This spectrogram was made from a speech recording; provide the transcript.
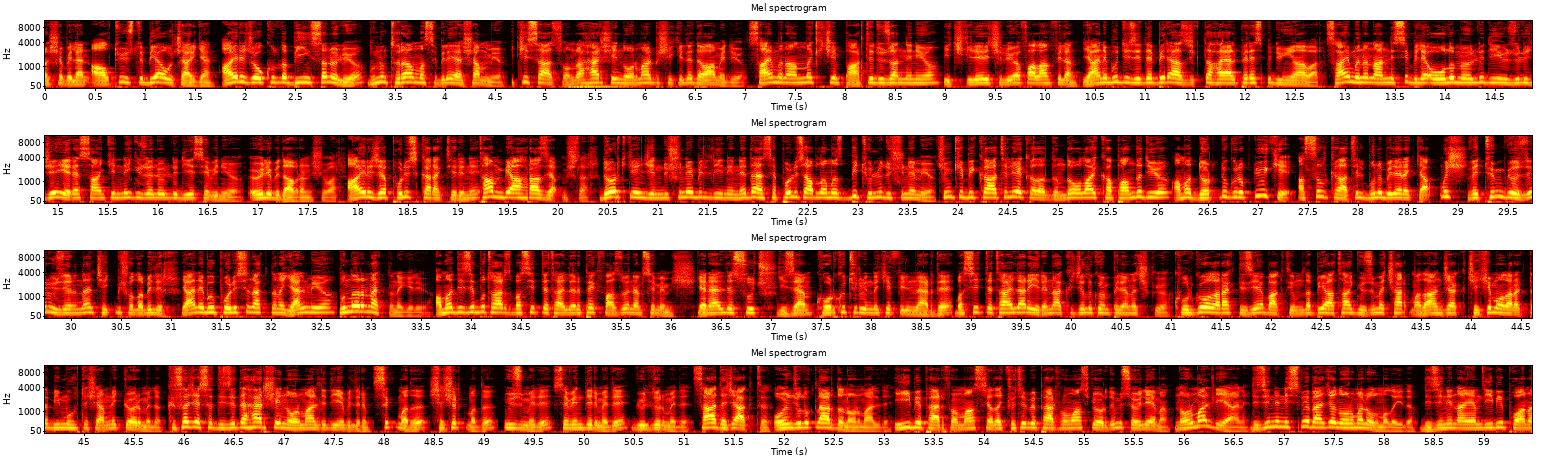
uğraşabilen altı üstü bir avuç ergen. Ayrıca okulda bir insan ölüyor. Bunun travması bile yaşanmıyor. 2 saat sonra her şey normal bir şekilde devam ediyor. Simon'ı anmak için parti düzenleniyor, içkiler içiliyor falan filan. Yani bu dizide birazcık da hayalperest bir dünya var. Simon'ın annesi bile oğlum öldü diye üzüleceği yere sanki ne güzel öldü diye seviniyor. Öyle bir davranışı var. Ayrıca polis karakterini tam bir ahraz yapmışlar. Dört gencin düşünebildiğini nedense polis ablamız bir türlü düşünemiyor. Çünkü bir katili yakaladığında olay kapandı diyor ama dörtlü grup diyor ki asıl katil bunu bilerek yapmış ve tüm gözleri üzerinden çekmiş olabilir. Yani bu polisin aklına gelmiyor, bunların aklına geliyor. Ama dizi bu tarz basit detayları pek fazla önemsememiş. Genelde suç, gizem, korku türündeki filmlerde basit detaylar yerine akıcılık ön plana çıkıyor. Kurgu olarak diziye baktığımda bir hata gözüme çarpmadı ancak çekim olarak da bir muhteşemlik görmedim. Kısacası dizide her şey normaldi diyebilirim. Sıkmadı, şaşırtmadı, üzmedi, sevindirmedi, güldürmedi. Sadece aktı. Oyunculuklar da normaldi. İyi bir performans ya da kötü bir performans gördüğümü söyleyemem. Normaldi yani. Dizinin ismi bence normal olmalıydı. Dizinin IMDb puanı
